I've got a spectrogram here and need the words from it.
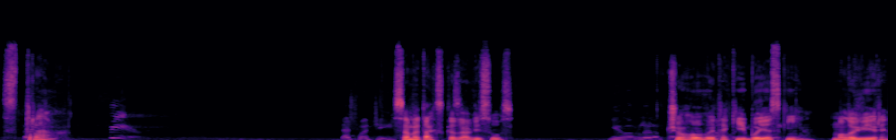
страх. Саме так сказав Ісус. Чого ви такі боязкі, маловіри?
